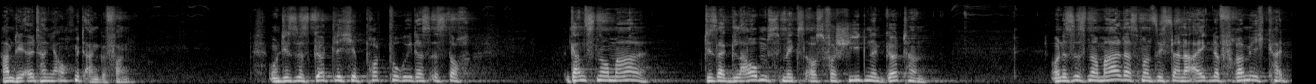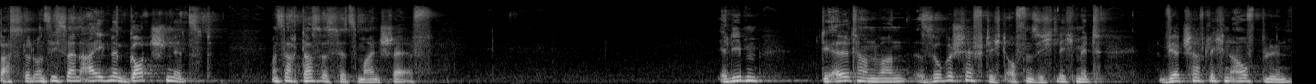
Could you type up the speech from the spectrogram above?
Haben die Eltern ja auch mit angefangen. Und dieses göttliche Potpourri, das ist doch ganz normal. Dieser Glaubensmix aus verschiedenen Göttern. Und es ist normal, dass man sich seine eigene Frömmigkeit bastelt und sich seinen eigenen Gott schnitzt und sagt, das ist jetzt mein Chef. Ihr Lieben, die Eltern waren so beschäftigt offensichtlich mit wirtschaftlichen Aufblühen,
